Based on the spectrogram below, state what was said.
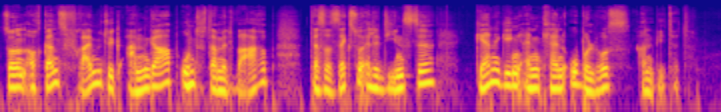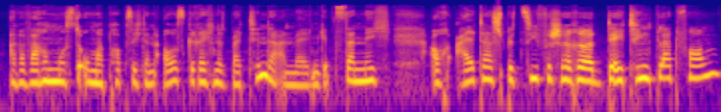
sondern auch ganz freimütig angab und damit warb, dass er sexuelle Dienste gerne gegen einen kleinen Obolus anbietet. Aber warum musste Oma Pop sich dann ausgerechnet bei Tinder anmelden? Gibt es dann nicht auch altersspezifischere Dating-Plattformen?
